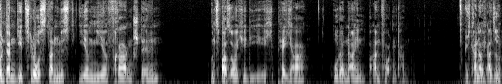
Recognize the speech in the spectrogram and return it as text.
Und dann geht's los. Dann müsst ihr mir Fragen stellen. Und zwar solche, die ich per Ja oder Nein beantworten kann. Ich kann euch also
